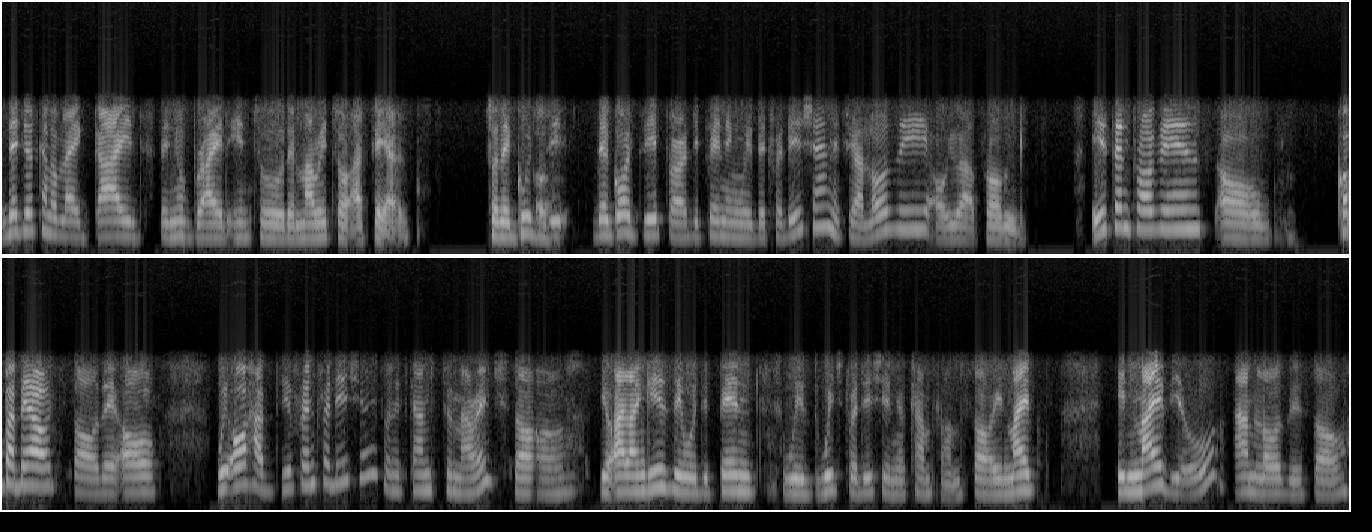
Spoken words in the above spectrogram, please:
they just kind of like guide the new bride into the marital affairs. So they go Oh. di- they go deeper depending with the tradition. If you are Lozi or you are from Eastern Province or Copperbelt, so they all we all have different traditions when it comes to marriage. So your Alangizi will depend with which tradition you come from. So in my in my view, I'm Lozi, so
